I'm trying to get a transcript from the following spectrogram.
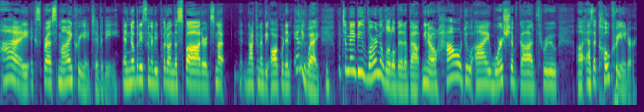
I express my creativity, and nobody's going to be put on the spot, or it's not not going to be awkward in any way, but to maybe learn a little bit about you know how do I worship God through uh, as a co-creator,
